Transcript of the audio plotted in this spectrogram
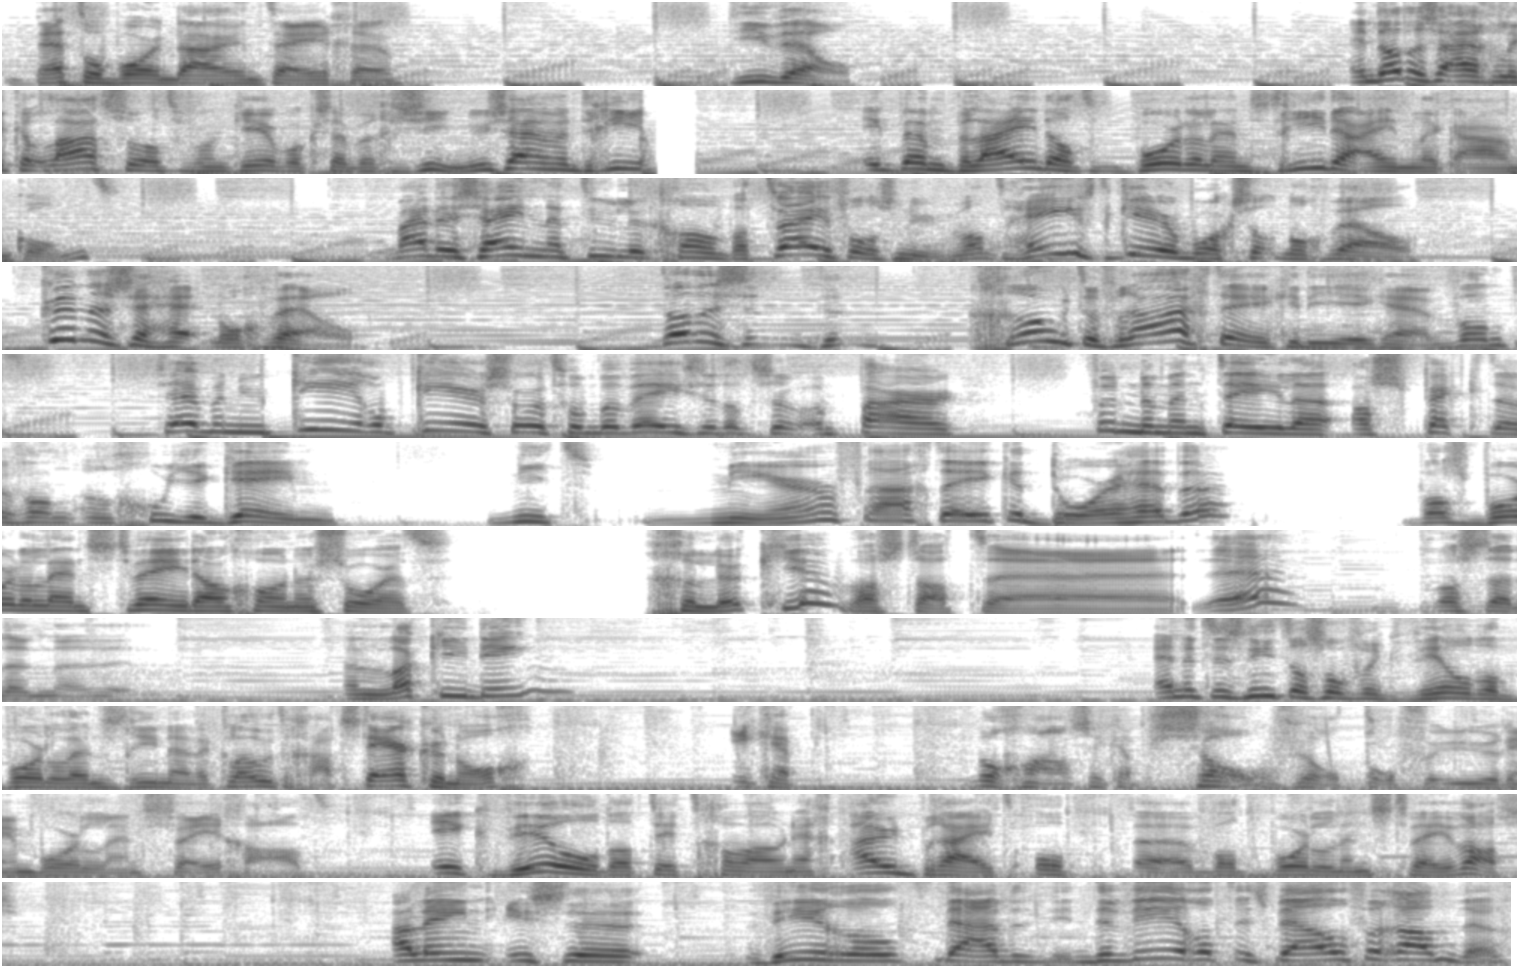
Battleborn daarentegen, die wel. En dat is eigenlijk het laatste wat we van Gearbox hebben gezien. Nu zijn we drie. Ik ben blij dat Borderlands 3 er eindelijk aankomt. Maar er zijn natuurlijk gewoon wat twijfels nu. Want heeft Gearbox dat nog wel? Kunnen ze het nog wel? Dat is de grote vraagteken die ik heb. Want ze hebben nu keer op keer soort van bewezen dat ze een paar fundamentele aspecten van een goede game niet meer, vraagteken, doorhebben. Was Borderlands 2 dan gewoon een soort gelukje? Was dat, eh? Was dat een, een lucky ding? En het is niet alsof ik wil dat Borderlands 3 naar de kloten gaat. Sterker nog, ik heb Nogmaals, ik heb zoveel toffe uren in Borderlands 2 gehad. Ik wil dat dit gewoon echt uitbreidt op uh, wat Borderlands 2 was. Alleen is de wereld. Ja, de, wereld is wel veranderd.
